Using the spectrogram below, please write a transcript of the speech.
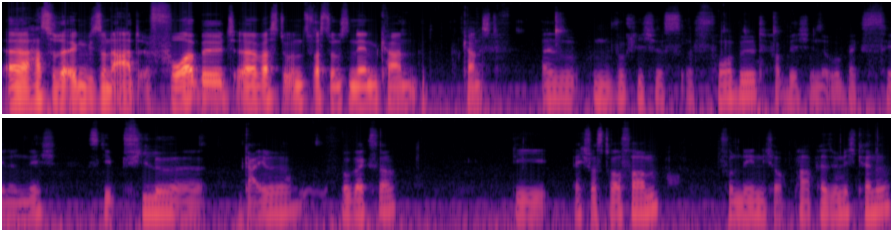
Äh, hast du da irgendwie so eine Art Vorbild, äh, was du uns, was du uns nennen kann, kannst? Also ein wirkliches äh, Vorbild habe ich in der Urbex-Szene nicht. Es gibt viele äh, geile Urbexer, die echt was drauf haben, von denen ich auch ein paar persönlich kenne.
